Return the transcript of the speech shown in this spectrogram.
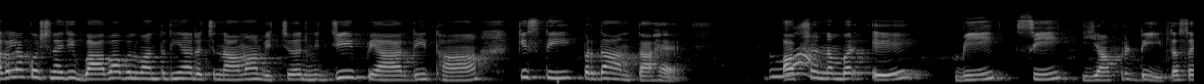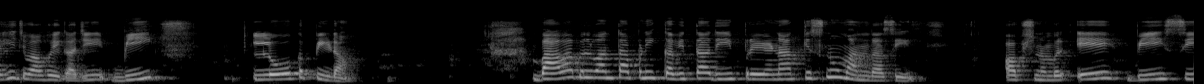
ਅਗਲਾ ਕੁਐਸਚਨ ਹੈ ਜੀ ਬਾਬਾ ਬਲਵੰਤ ਦੀਆਂ ਰਚਨਾਵਾਂ ਵਿੱਚ ਨਿੱਜੀ ਪਿਆਰ ਦੀ ਥਾਂ ਕਿਸ ਦੀ ਪ੍ਰਧਾਨਤਾ ਹੈ? Option number A B C ਜਾਂ ਫਿਰ ਡੀ ਤਾਂ ਸਹੀ ਜਵਾਬ ਹੋਏਗਾ ਜੀ ਬੀ ਲੋਕ ਪੀੜਾ। ਬਾਬਾ ਬਲਵੰਤ ਆਪਣੀ ਕਵਿਤਾ ਦੀ ਪ੍ਰੇਰਣਾ ਕਿਸ ਨੂੰ ਮੰਨਦਾ ਸੀ? Option number A B C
